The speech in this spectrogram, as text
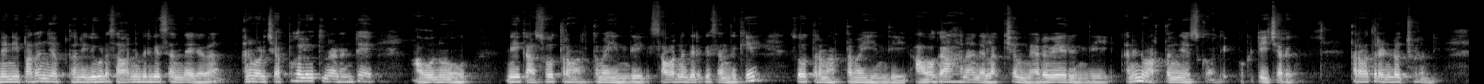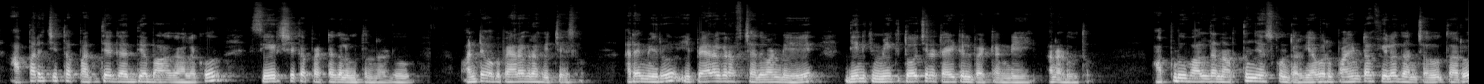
నేను ఈ పదం చెప్తాను ఇది కూడా సవర్ణ దీర్ఘ సందే కదా అని వాడు చెప్పగలుగుతున్నాడంటే అవును నీకు ఆ సూత్రం అర్థమైంది. సవర్ణ దీర్ఘ సంధికి సూత్రం అర్థమైంది. అవగాహన అనే లక్ష్యం నెరవేరింది అని నువ్వు అర్థం చేసుకోవాలి ఒక టీచర్గా తర్వాత రెండో చూడండి. అపరిచిత పద్య గద్య భాగాలకు శీర్షిక పెట్టగలుగుతున్నాడు. అంటే ఒక పారాగ్రాఫ్ ఇచ్చేసావు అరే మీరు ఈ పారాగ్రాఫ్ చదవండి దీనికి మీకు తోచిన టైటిల్ పెట్టండి అని అడుగుతాం అప్పుడు వాళ్ళు దాన్ని అర్థం చేసుకుంటారు. ఎవరు పాయింట్ ఆఫ్ వ్యూలో దాన్ని చదువుతారు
